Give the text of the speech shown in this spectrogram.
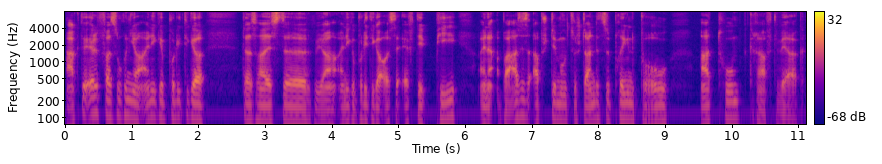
Aktuell versuchen ja einige Politiker, das heißt äh, ja einige Politiker aus der FDP, eine Basisabstimmung zustande zu bringen pro Atomkraftwerk.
